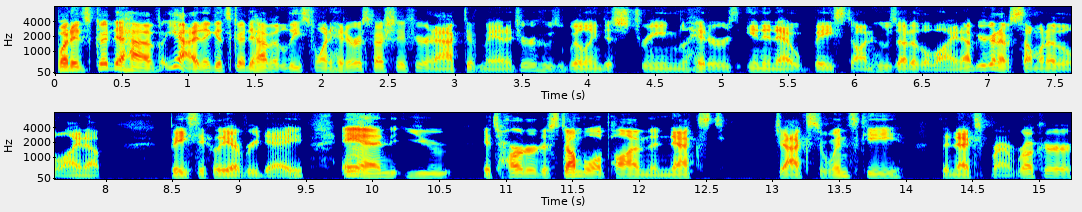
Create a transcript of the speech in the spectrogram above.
but it's good to have, yeah, I think it's good to have at least one hitter, especially if you're an active manager who's willing to stream hitters in and out based on who's out of the lineup. You're going to have someone out of the lineup basically every day. And you, it's harder to stumble upon the next Jack Suwinski the next Brent Rooker.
